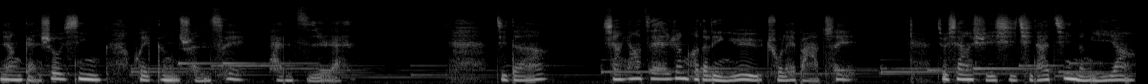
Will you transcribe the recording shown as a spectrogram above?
那样感受性会更纯粹和自然。记得，想要在任何的领域出类拔萃，就像学习其他技能一样，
